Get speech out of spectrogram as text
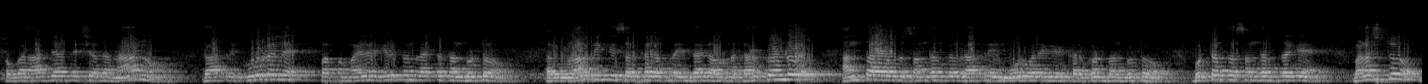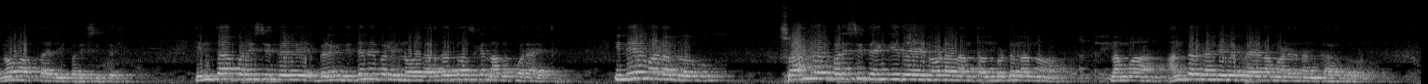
ಒಬ್ಬ ರಾಜ್ಯಾಧ್ಯಕ್ಷರಾದ ನಾನು ರಾತ್ರಿ ಕೂಡಲೇ ಪಾಪ ಮಹಿಳೆಯರಿಗೆ ಎಲ್ಲಿ ತೊಂದರೆ ಆಗ್ತದೆ ಅಂದ್ಬಿಟ್ಟು ಅವ್ರು ವಾಲ್ಮೀಕಿ ಸರ್ಕಲ್ ಹತ್ರ ಇದ್ದಾಗ ಅವ್ರನ್ನ ಕರ್ಕೊಂಡು ಅಂಥ ಒಂದು ಸಂದರ್ಭದಲ್ಲಿ ರಾತ್ರಿ ಮೂರುವರೆಗೆ ಕರ್ಕೊಂಡು ಬಂದ್ಬಿಟ್ಟು ಬಿಟ್ಟಂಥ ಸಂದರ್ಭದಾಗೆ ಭಾಳಷ್ಟು ನೋವಾಗ್ತಾ ಇದೆ ಈ ಪರಿಸ್ಥಿತಿಯಲ್ಲಿ. ಇಂಥ ಪರಿಸ್ಥಿತಿಯಲ್ಲಿ ಬೆಳಗ್ಗೆ ನಿದ್ದೆನೇ ಬರಲಿ ಇನ್ನೊಂದು ಅರ್ಧ ತಾಸಿಗೆ ನಾಲ್ಕೂವರೆ ಆಯಿತು. ಇನ್ನೇನು ಮಾಡೋದು? ಸ್ವಾಮಿಯವರ ಪರಿಸ್ಥಿತಿ ಹೆಂಗಿದೆ ನೋಡೋಣ ಅಂತ ಅಂದ್ಬಿಟ್ಟು ನಾನು ನಮ್ಮ ಅಂತರ್ಗಂಗೆಗೆ ಪ್ರಯಾಣ ಮಾಡಿದೆ ನನ್ನ ಕಾರದವರು.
